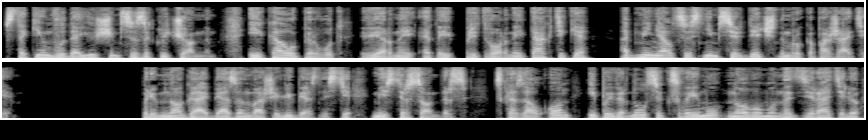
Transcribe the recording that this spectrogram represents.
с таким выдающимся заключенным, и Каупервуд, верный этой притворной тактике, обменялся с ним сердечным рукопожатием. «Премного обязан вашей любезности, мистер Сондерс», — сказал он и повернулся к своему новому надзирателю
